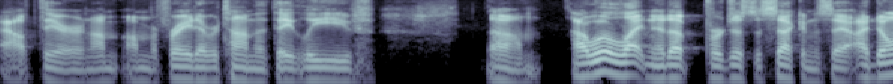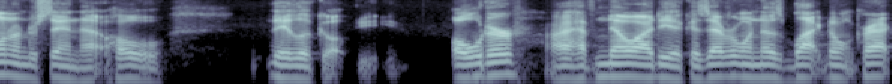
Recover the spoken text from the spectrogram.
out there and I'm, I'm afraid every time that they leave um, I will lighten it up for just a second to say I don't understand that whole. They look older. I have no idea because everyone knows black don't crack.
